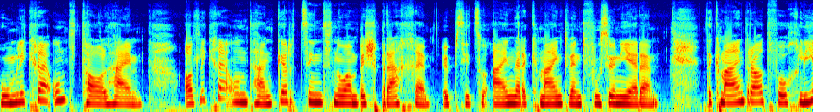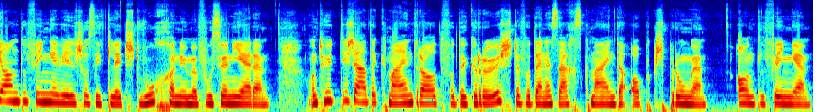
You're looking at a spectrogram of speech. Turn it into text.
Humliken und Talheim. Adliken und Henkert sind noch am Besprechen, ob sie zu einer Gemeinde fusionieren wollen. Der Gemeinderat von Kleinandelfingen will schon seit letzter Woche nicht mehr fusionieren. Und heute ist auch der Gemeinderat von der grössten von diesen sechs Gemeinden abgesprungen. Andelfingen.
